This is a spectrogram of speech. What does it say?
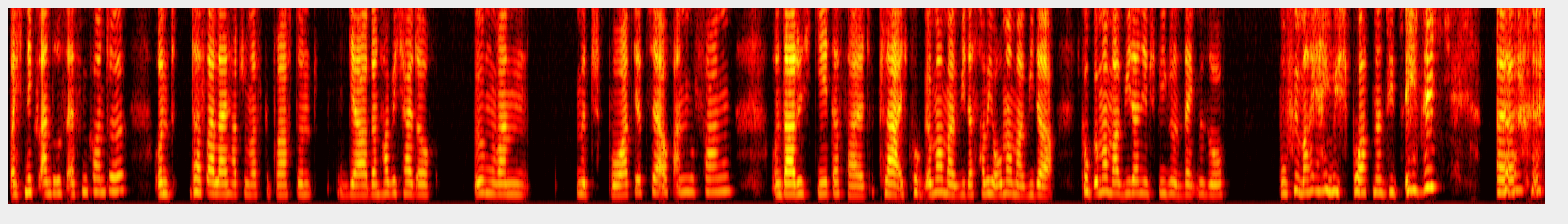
weil ich nichts anderes essen konnte. Und das allein hat schon was gebracht. Und ja, dann habe ich halt auch irgendwann mit Sport jetzt ja auch angefangen. Und dadurch geht das halt. Klar, ich gucke immer mal wieder, das habe ich auch immer mal wieder. Ich gucke immer mal wieder in den Spiegel und denke mir so, wofür mache ich eigentlich Sport? Man sieht es eh nicht. Äh,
